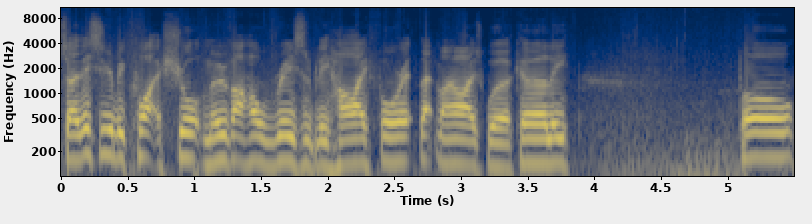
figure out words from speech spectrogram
So this is gonna be quite a short move. I hold reasonably high for it, let my eyes work early. Ball.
